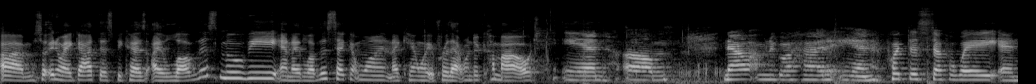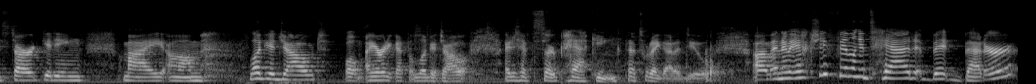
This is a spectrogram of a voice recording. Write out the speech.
Um, so anyway, I got this because I love this movie and I love the second one and I can't wait for that one to come out. And um, now I'm going to go ahead and put this stuff away and start getting my um, luggage out. Well, I already got the luggage out. I just have to start packing. That's what I gotta do. Um, and I'm actually feeling a tad bit better,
